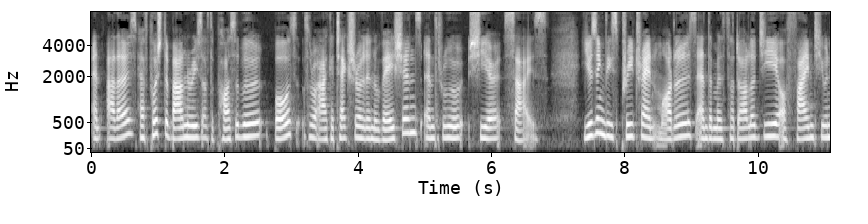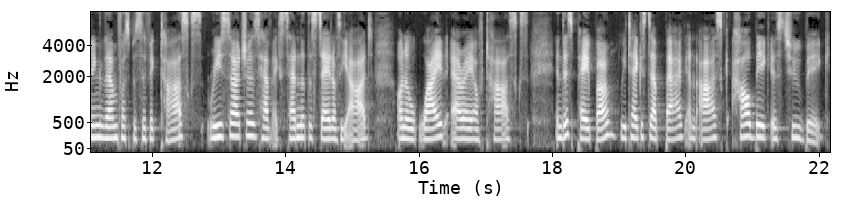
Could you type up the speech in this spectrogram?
and others have pushed the boundaries of the possible, both through architectural innovations and through sheer size. Using these pre-trained models and the methodology of fine-tuning them for specific tasks, researchers have extended the state of the art on a wide array of tasks. In this paper, we take a step back and ask how big is too big?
